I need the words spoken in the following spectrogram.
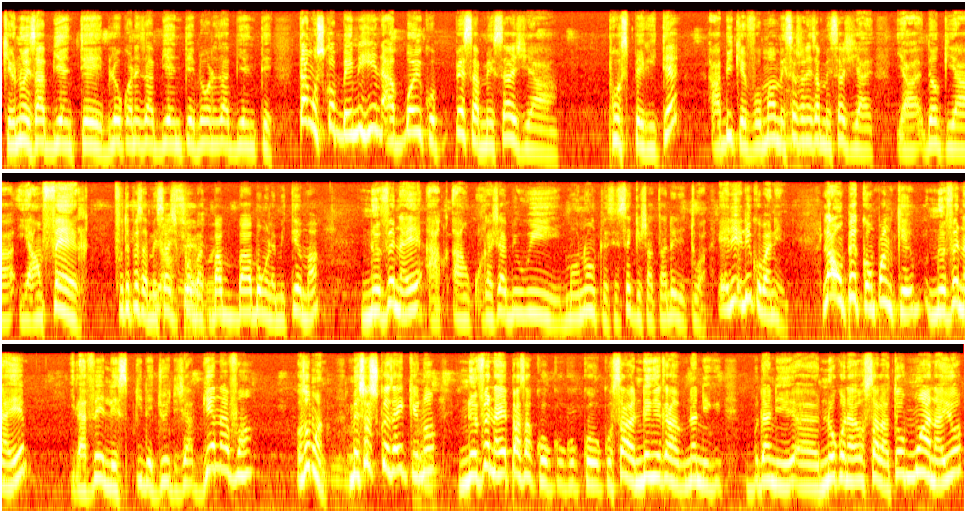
Keno eza bien te biloko wana eza bien te biloko wana eza bien te. Ntango siko benihin aboyi kopesa message ya prospérité abi ke vraiment message eza message ya, ya, donc ya, ya enfer. Faut topesa message enfer, fo bato ouais. ba- babongola mitema. Neveu na ye aencourage abi oui mon oncle c'est ce que j'attendais de toi. Eli- elikoba nini? Là, on peut comprendre que Neveu Naé, il avait l'Esprit de Dieu déjà bien avant. Mais ce que c'est que non, Neveu Naé pas ça que ça, nani euh, noko na salato, moi na yo,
